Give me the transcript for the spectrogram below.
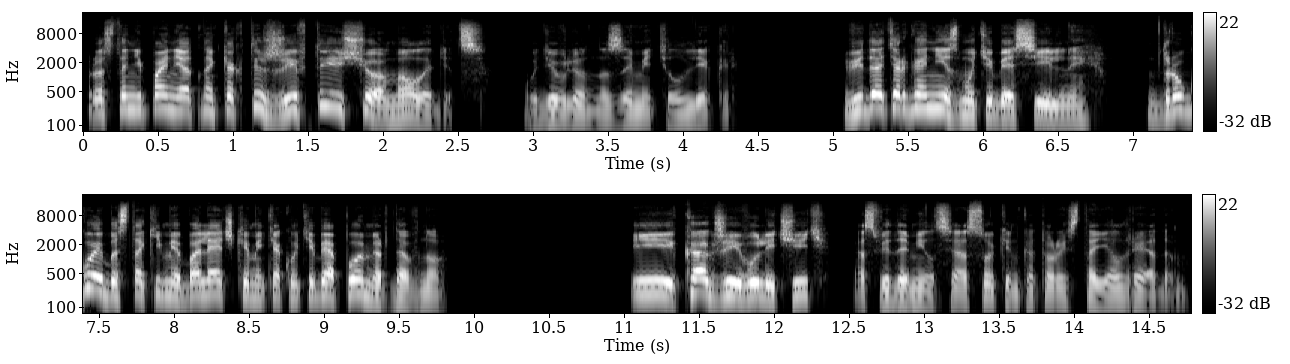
«Просто непонятно, как ты жив ты еще, молодец», — удивленно заметил лекарь. Видать, организм у тебя сильный. Другой бы с такими болячками, как у тебя, помер давно. «И как же его лечить?» — осведомился Осокин, который стоял рядом.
